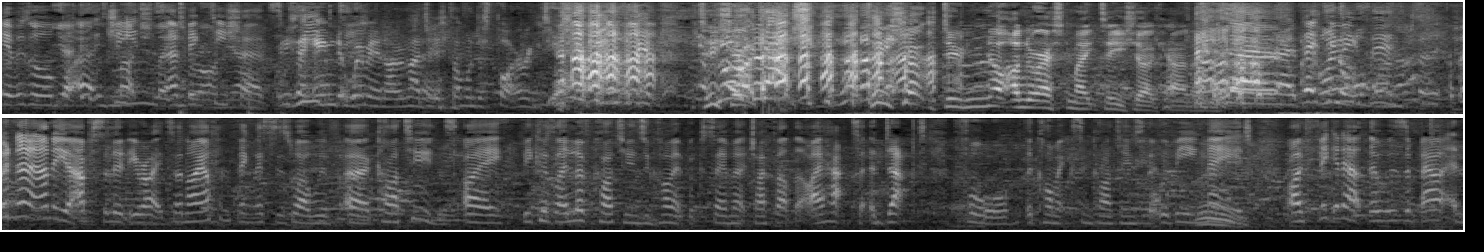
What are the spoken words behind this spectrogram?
It was all Yeah, it uh, was jeans and big on, t-shirts. When you say aimed at women, I imagine someone just firing t T-shirt. T-shirt. Do not underestimate T-shirt cannon. No, no, they do exist. But no, Anna, you're absolutely right. And I often think this as well with uh, cartoons. I because I love cartoons and comic books so much, I felt that I had to adapt for the comics and cartoons that were being made. I figured out there was about an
